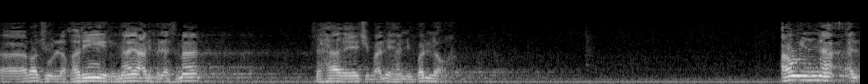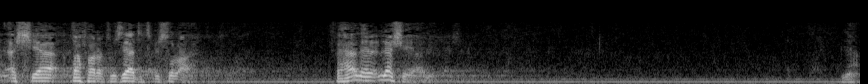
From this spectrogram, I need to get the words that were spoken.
آه، رجل غرير ما يعرف الأثمان؟ فهذا يجب عليه أن يبلغه. أو إن الأشياء طفرت وزادت بسرعة. فهذا لا شيء عليه نعم.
